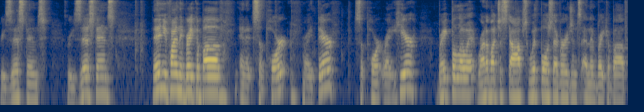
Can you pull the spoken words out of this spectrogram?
resistance, resistance. Then you finally break above and it's support right there, support right here, break below it, run a bunch of stops with bullish divergence, and then break above.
